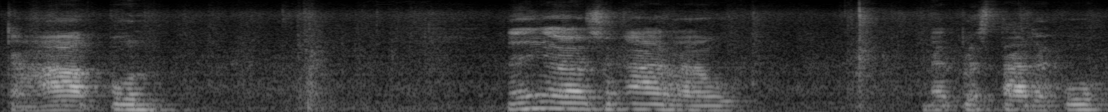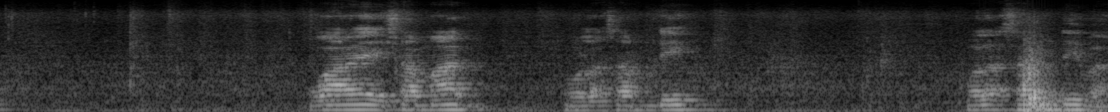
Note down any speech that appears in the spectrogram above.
Kahapon. Na yung isang araw nagplastada ko. Wala samad wala samdi wala samdi ba?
